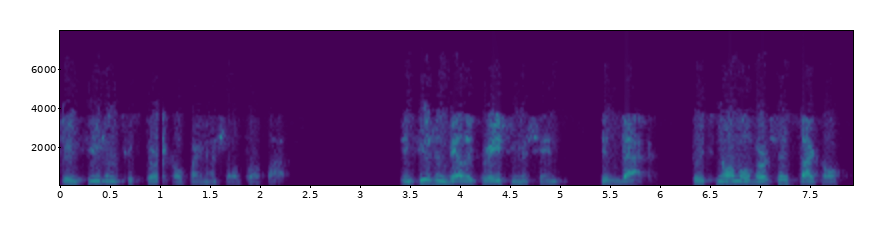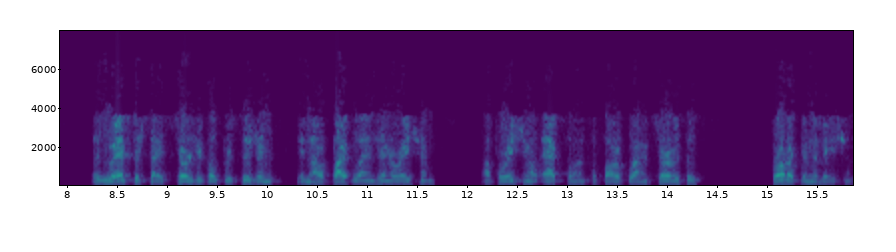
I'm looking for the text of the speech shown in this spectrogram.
to Enfusion's historical financial profile. Enfusion value creation machine is back to its normal virtuous cycle as we exercise surgical precision in our pipeline generation, operational excellence of our client services, product innovation,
